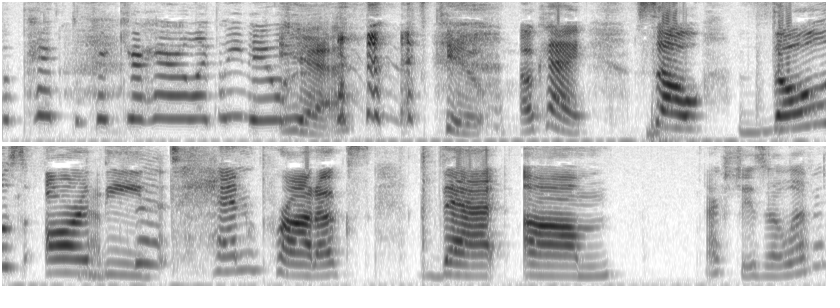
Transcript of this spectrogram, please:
a pick to pick your hair like we do. Yeah, it's cute. Okay, so those are the it. 10 products that, um, actually, is it 11?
